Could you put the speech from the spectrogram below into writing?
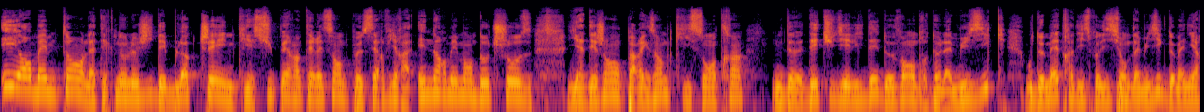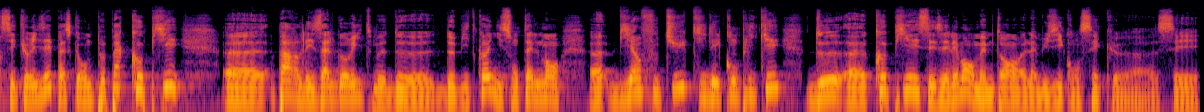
et en même temps la technologie des blockchains qui est super intéressante peut servir à énormément d'autres choses. Il y a des gens par exemple qui sont en train d'étudier l'idée de vendre de la musique ou de mettre à disposition de la musique de manière sécurisée parce qu'on ne peut pas copier euh, par les algorithmes de, de Bitcoin. Ils sont tellement euh, bien foutus qu'il est compliqué de euh, copier ces éléments. En même temps, musique, on sait que c'est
